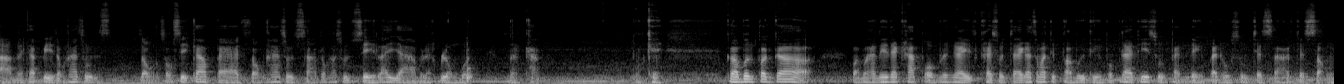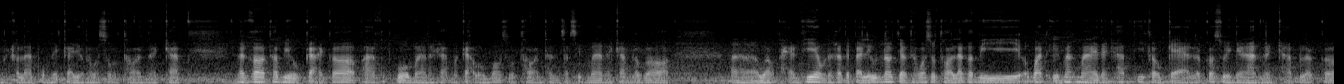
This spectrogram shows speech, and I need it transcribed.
3นะครับปี250 2498 2503 2504ไล่ยาวมาเลยลงหมดนะครับโอเคก็เบื้องต้นก็ ประมาณนี้นะครับผมยังไงใครสนใจก็สามารถติดต่อมือถือผมได้ที่ 0818607372นะครับร้านผมไม่กลจากธรรมโสธรนะครับ แล้วก็ถ้ามีโอกาสก็พาครอบครัวมานะครับ มากราบหลวงพ่อโสธรท่านศักดิ์สิทธิ์มากนะครับ แล้วก็วางแผนเที่ยวนะครับ แต่แปดริ้วนอกจากทางวัดโสธรแล้วก็มีวัดอื่นมากมายนะครับ ที่เก่าแก่แล้วก็สวยงามนะครับ แล้วก็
